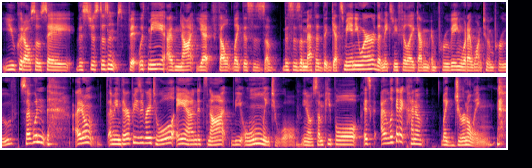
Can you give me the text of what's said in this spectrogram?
you could also say this just doesn't fit with me. I've not yet felt like this is a this is a method that gets me anywhere that makes me feel like i'm improving what i want to improve. So i wouldn't i don't i mean therapy is a great tool and it's not the only tool. You know some people it's i look at it kind of like journaling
